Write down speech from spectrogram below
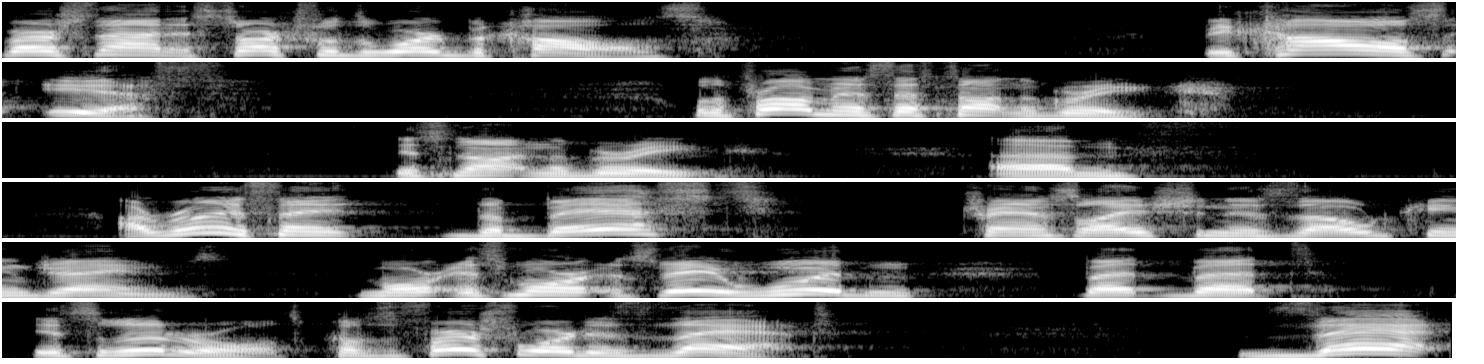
verse 9, it starts with the word because. Because if. Well, the problem is that's not in the Greek. It's not in the Greek. Um, I really think the best translation is the Old King James. More, it's more, it's very wooden, but but it's literal because the first word is that. That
